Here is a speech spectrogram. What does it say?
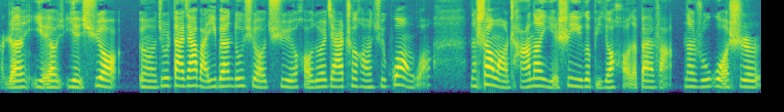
人也要也需要，嗯，就是大家吧，一般都需要去好多家车行去逛逛。那上网查呢，也是一个比较好的办法。那如果是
